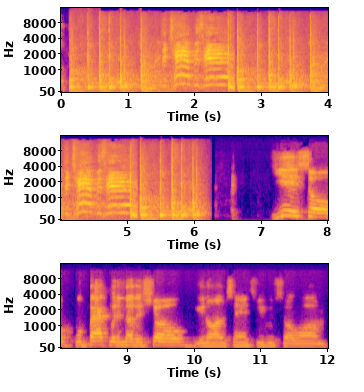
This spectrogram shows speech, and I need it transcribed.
The champ is here! The champ is here! Yeah, so we're back with another show. You know what I'm saying to you. So um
